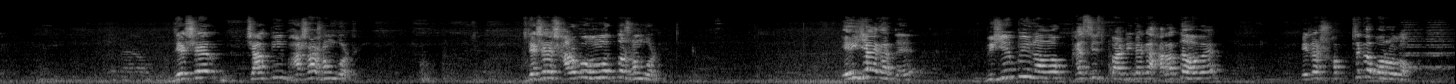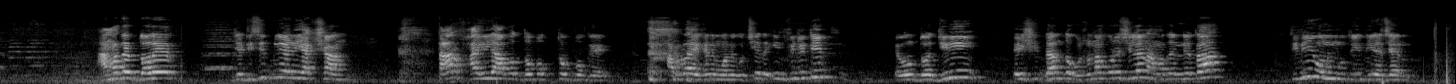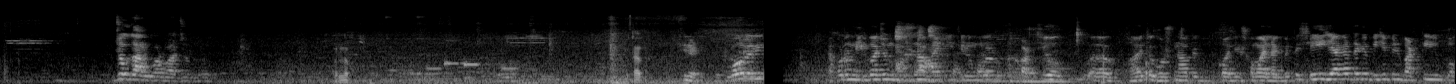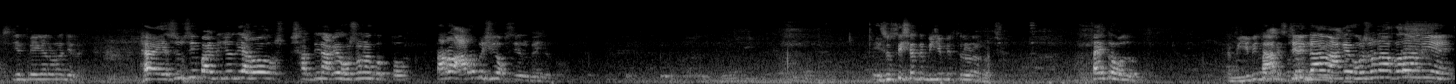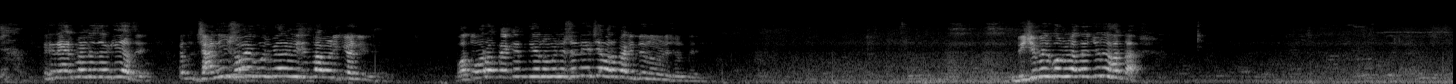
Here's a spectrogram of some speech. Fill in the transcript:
দেশের জাতি ভাষা সংকটে, দেশের সার্বভৌমত্ব সংকটে, এই জায়গাতে বিজেপি নামক ফ্যাসিস্ট পার্টিটাকে হারাতে হবে, এটা সব থেকে বড় লক্ষ্য। আমাদের দলের যে ডিসিপ্লিনারি অ্যাকশন তার ফাইলে আবদ্ধ বক্তব্যকে আমরা এখানে মনে করছি, এটা ইনফিনিটিভ এবং যিনি এই সিদ্ধান্ত ঘোষণা করেছিলেন, আমাদের নেতা তিনি অনুমতি দিয়েছেন যোগদান করবার জন্য। এখনও নির্বাচন ঘোষণা হয়নি তৃণমূলের প্রার্থীও হয়তো ঘোষণা হতে কয়েকদিন সময় লাগবে। তো সেই জায়গা থেকে বিজেপির বাড়তি অক্সিজেন পেয়ে গেল না জেলায়? হ্যাঁ এসইউসি পার্টি যদি আরও সাত দিন আগে ঘোষণা করতো তারও আরও বেশি অক্সিজেন পেয়ে যেত। এসওসির সাথে বিজেপির তুলনা করছে? তাই তো হলো। প্রার্থীর নাম আগে ঘোষণা করা নিয়ে। এখানে অ্যাডভান্টেজের কি আছে? জানি সবাই নিশ্চিত গতবারও প্যাকেট দিয়ে নমিনেশন নিয়েছে আবার প্যাকেট দিয়ে নমিনেশন পেয়েছে। বিজেপির কর্মীরা জন্য হতাশ।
